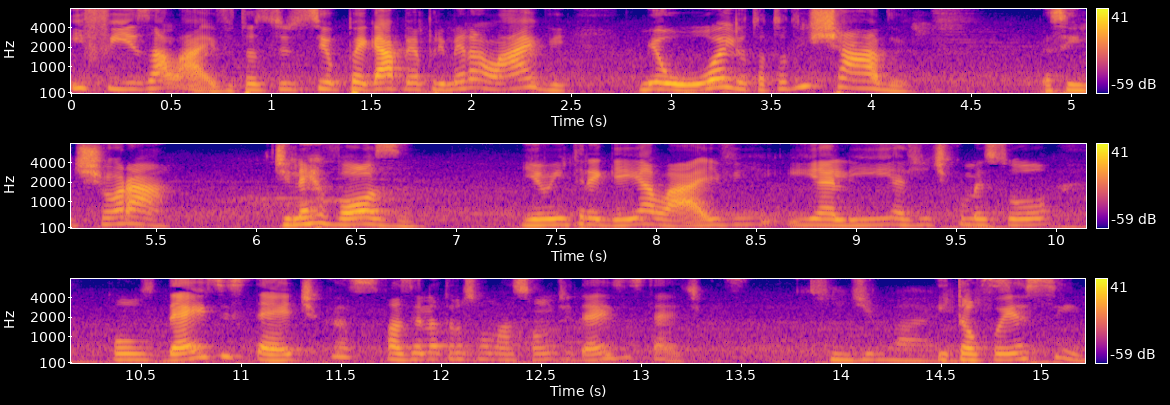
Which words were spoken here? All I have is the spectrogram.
E fiz a live. Então, se, se eu pegar a minha primeira live, meu olho tá todo inchado. Assim, de chorar. De nervosa. E eu entreguei a live e ali a gente começou com 10 estéticas, fazendo a transformação de 10 estéticas. Que demais. Então foi assim.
